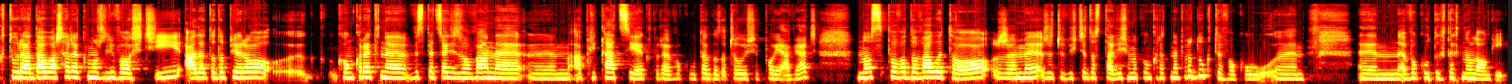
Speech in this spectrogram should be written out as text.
która dała szereg możliwości, ale to dopiero konkretne, wyspecjalizowane aplikacje, które wokół tego zaczęły się pojawiać, no spowodowały to, że my rzeczywiście dostaliśmy konkretne produkty wokół, wokół tych technologii.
